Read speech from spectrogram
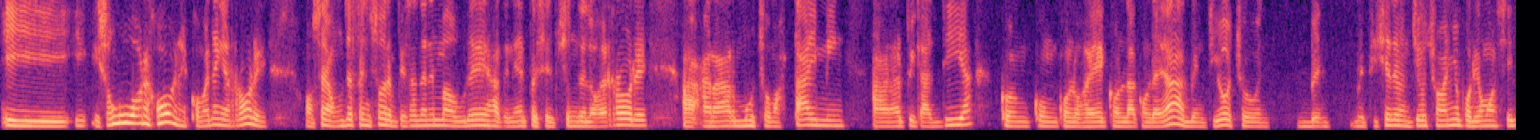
Y, y- y son jugadores jóvenes, cometen errores. O sea, un defensor empieza a tener madurez, a tener percepción de los errores, a, a ganar mucho más timing, a ganar picardía con, con, con, los, eh, con, la, con la edad, 28, 20, 27, 28 años, podríamos decir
